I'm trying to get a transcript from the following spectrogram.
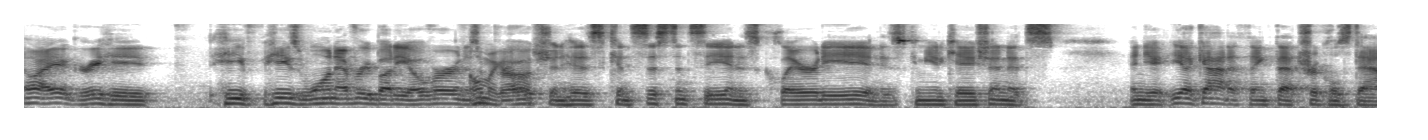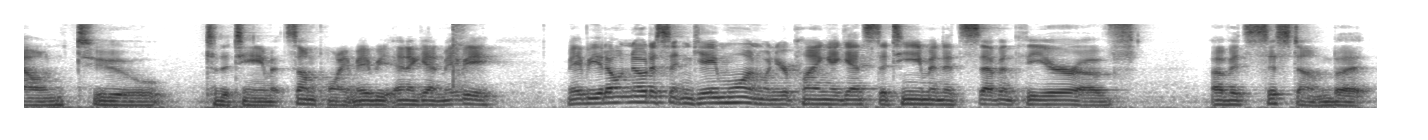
Oh, I agree. He he he's won everybody over in his Oh approach gosh. and his consistency and his clarity and his communication. It's and you you got to think that trickles down to to the team at some point. Maybe and again maybe maybe you don't notice it in game one when you're playing against a team in its seventh year of of its system, but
